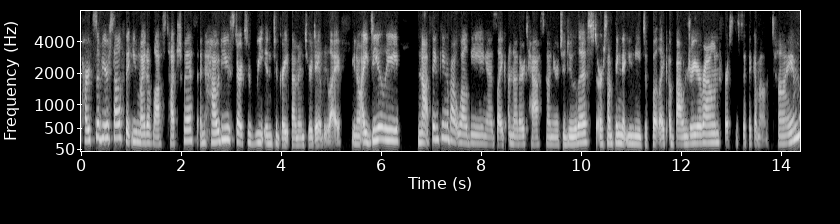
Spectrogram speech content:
parts of yourself that you might have lost touch with and how do you start to reintegrate them into your daily life? You know ideally not thinking about well-being as like another task on your to-do list or something that you need to put like a boundary around for a specific amount of time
